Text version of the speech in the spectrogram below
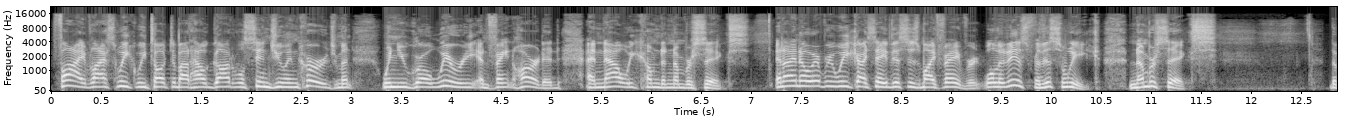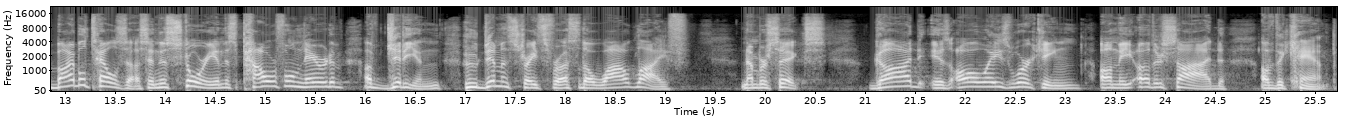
Five, last week we talked about how God will send you encouragement when you grow weary and faint hearted. And now we come to number six. And I know every week I say this is my favorite. Well, it is for this week. Number six. The Bible tells us in this story, in this powerful narrative of Gideon, who demonstrates for us the wild life. Number six, God is always working on the other side of the camp.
